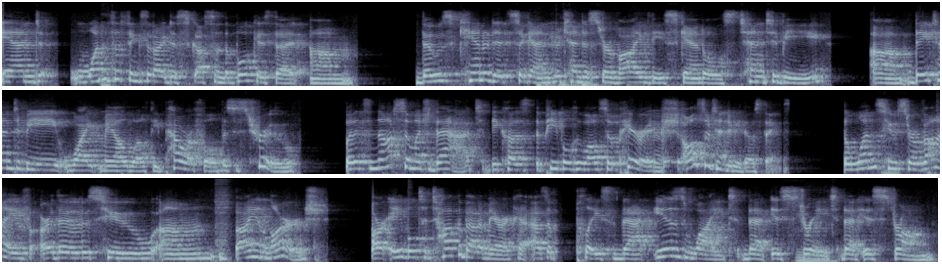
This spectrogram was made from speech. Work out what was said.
And one of the things that I discuss in the book is that um, those candidates, again, who tend to survive these scandals, tend to be um, they tend to be white, male, wealthy, powerful. This is true. But it's not so much that, because the people who also perish also tend to be those things. The ones who survive are those who, um, by and large, are able to talk about America as a place that is white, that is straight, that is strong,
